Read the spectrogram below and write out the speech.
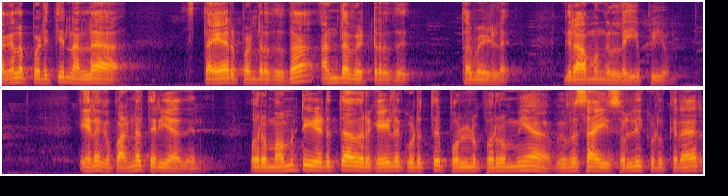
அகலப்படுத்தி நல்லா தயார் பண்ணுறது தான் அண்டை வெட்டுறது தமிழில் கிராமங்களில் இப்பயும். எனக்கு பண்ண தெரியாதுன்னு. ஒரு மம்முட்டி எடுத்து அவர் கையில் கொடுத்து பொல் பொறுமையாக விவசாயி சொல்லி கொடுக்குறார்.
